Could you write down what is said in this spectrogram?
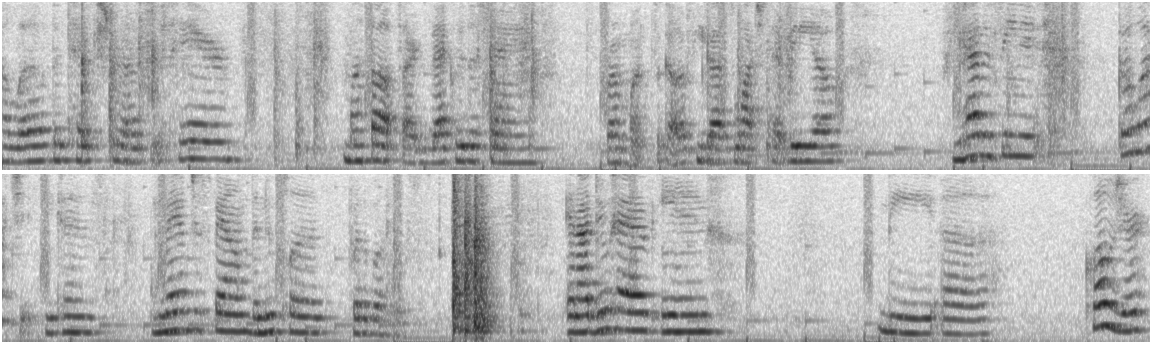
I love the texture of this hair. My thoughts are exactly the same from months ago. If you guys watched that video, if you haven't seen it, go watch it because you may have just found the new plug for the bundles. And I do have in the uh, closure,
